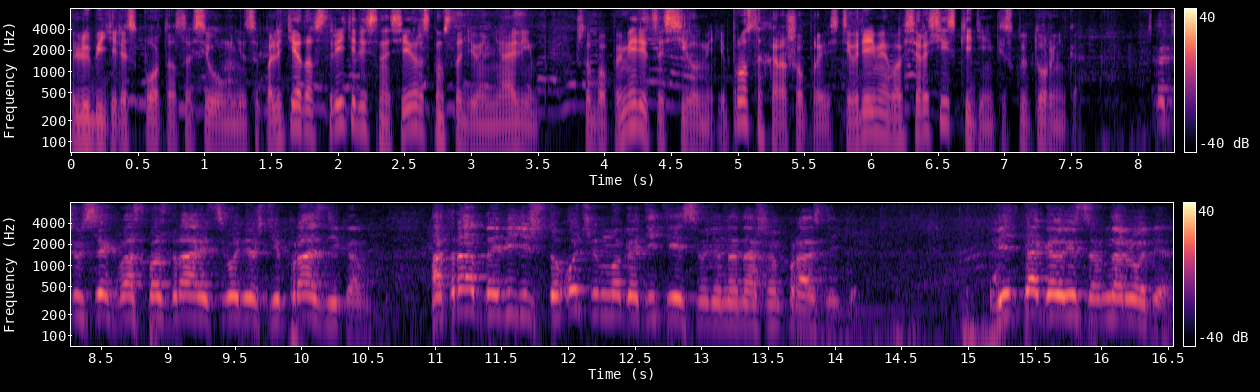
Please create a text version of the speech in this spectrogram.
Любители спорта со всего муниципалитета встретились на Северском стадионе «Олимп», чтобы помериться силами и просто хорошо провести время во Всероссийский день физкультурника. Хочу всех вас поздравить с сегодняшним праздником. Отрадно видеть, что очень много детей сегодня на нашем празднике. Ведь, как говорится в народе,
